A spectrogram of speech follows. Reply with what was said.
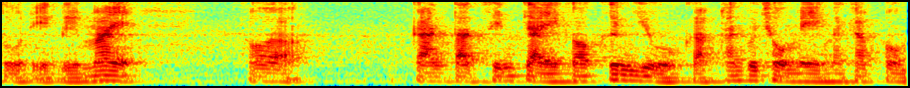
สูตรอีกหรือไม่ก็การตัดสินใจก็ขึ้นอยู่กับท่านผู้ชมเองนะครับ ผม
